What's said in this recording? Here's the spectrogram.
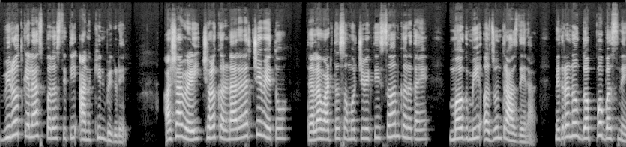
विरोध केल्यास परिस्थिती आणखीन बिघडेल. अशा वेळी छळ करणाऱ्याला चेव येतो त्याला वाटतं समोरची व्यक्ती सहन करत आहे मग मी अजून त्रास देणार. मित्रांनो गप्प बसणे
